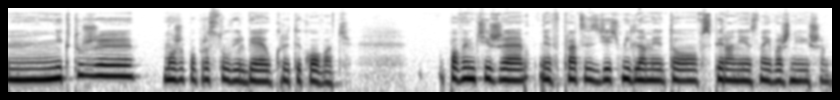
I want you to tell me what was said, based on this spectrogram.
Mm, niektórzy może po prostu uwielbiają krytykować. Powiem Ci, że w pracy z dziećmi dla mnie to wspieranie jest najważniejsze.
